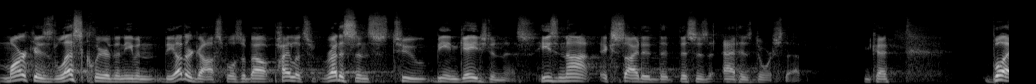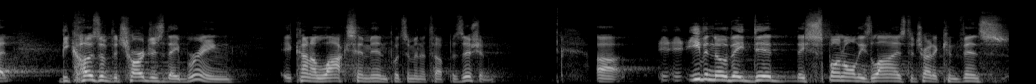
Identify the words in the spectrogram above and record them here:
Mark is less clear than even the other Gospels about Pilate's reticence to be engaged in this. He's not excited that this is at his doorstep, okay? But because of the charges they bring, it kind of locks him in, puts him in a tough position. Uh, even though they did, they spun all these lies to try to convince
